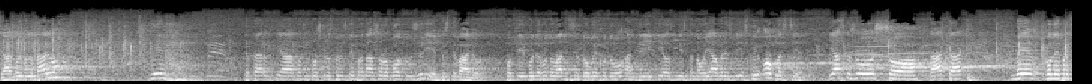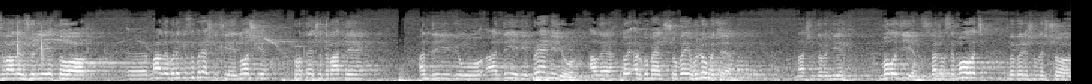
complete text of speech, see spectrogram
Дякуємо, Наталю. І тепер я хочу трошки розповісти про нашу роботу в журі фестивалю, поки буде готуватися до виходу Андрій Кіл з міста Новояворівськ Львівської області. Я скажу, що так, так. Ми, коли працювали в журі, то е, мали великі суперечки цієї ночі про те, чи давати Андрієві, Андрієві премію, але той аргумент, що ви його любите, наші дорогі молоді, перш за все молодь, ми вирішили, що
